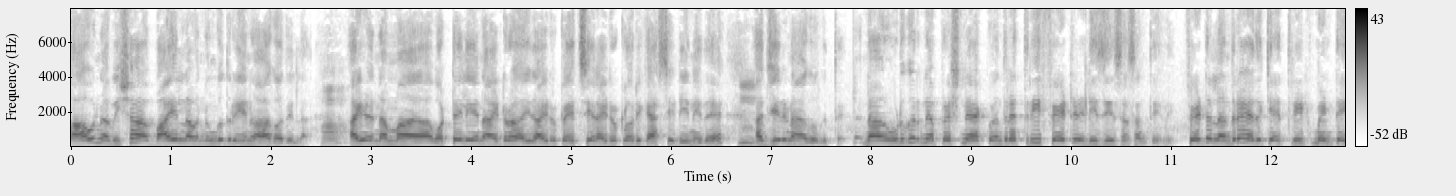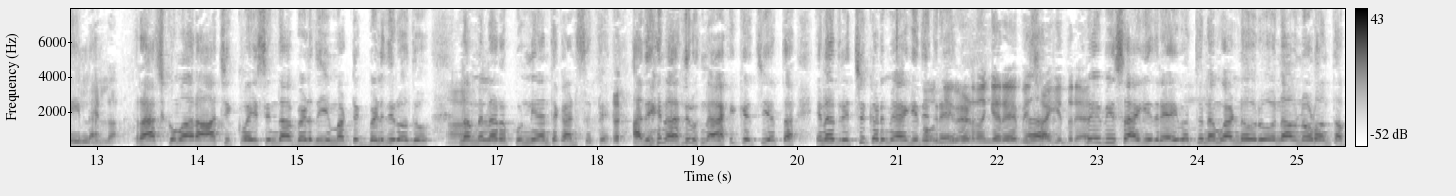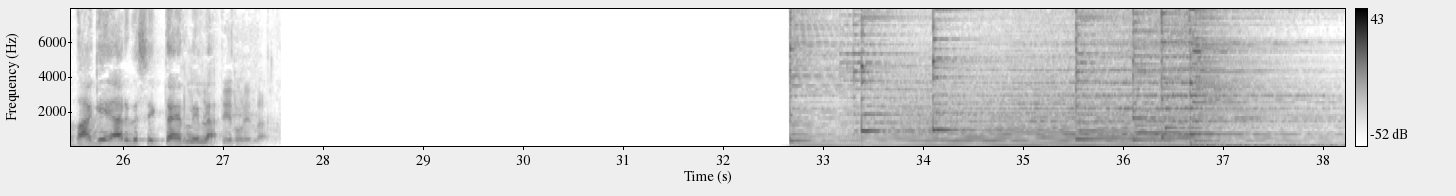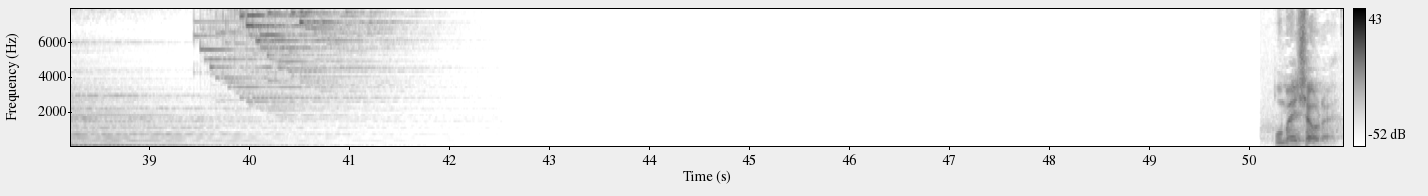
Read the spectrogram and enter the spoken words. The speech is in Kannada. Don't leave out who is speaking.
Speaker 1: ಅವನ ವಿಷ ಬಾಯಲ್ಲಿ ನಾವು ನುಂಗಿದ್ರು ಏನು ಆಗೋದಿಲ್ಲ. ನಮ್ಮ ಹೊಟ್ಟೆಲಿ ಏನು hydro ಹೈಡ್ರೋಕ್ಲೋ H C L hydrochloric acid ಏನಿದೆ ಅದು ಜೀರ್ಣ ಆಗೋಗುತ್ತೆ. ನಾವು ಹುಡುಗರನ್ನ ಪ್ರಶ್ನೆ ಹಾಕ್ಬೇಕು ಅಂದ್ರೆ ತ್ರೀ ಫೇಟಲ್ ಡಿಸೀಸಸ್ ಅಂತೀವಿ. ಫೇಟಲ್ ಅಂದ್ರೆ ಅದಕ್ಕೆ ಟ್ರೀಟ್ಮೆಂಟೇ ಇಲ್ಲ. ರಾಜ್ಕುಮಾರ್ ಆ ಚಿಕ್ಕ ವಯಸ್ಸಿಂದ ಬೆಳೆದು ಈ ಮಟ್ಟಕ್ಕೆ ಬೆಳೆದಿರೋದು ನಮ್ಮೆಲ್ಲರ ಪುಣ್ಯ ಅಂತ ಕಾಣಿಸುತ್ತೆ. ಅದೇನಾದ್ರೂ ನಾಯಿ ಕಚ್ಚಿ ಅಂತ ಏನಾದ್ರೂ ಹೆಚ್ಚು ಕಡಿಮೆ ಆಗಿದ್ರೆ.
Speaker 2: ರೇಬಿಸ್ ಆಗಿದ್ರೆ.
Speaker 1: ಇವತ್ತು ನಮ್ಗೆ ಅಣ್ಣವರು ನಾವು ನೋಡುವಂತ ಭಾಗ್ಯ ಯಾರಿಗೂ ಸಿಗ್ತಾ ಇರಲಿಲ್ಲ.
Speaker 2: ಉಮೇಶ್ ಅವರೇ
